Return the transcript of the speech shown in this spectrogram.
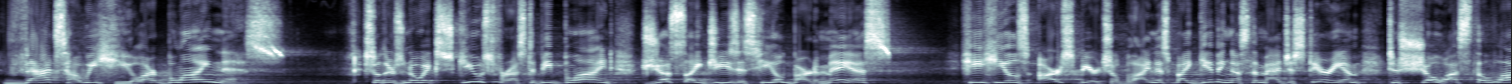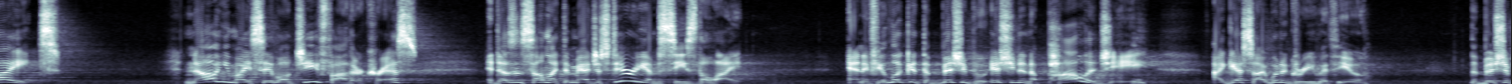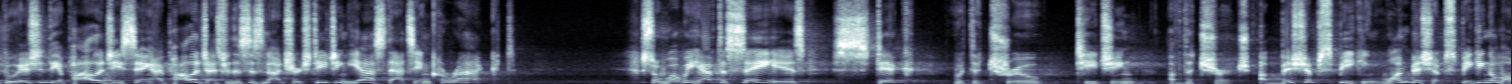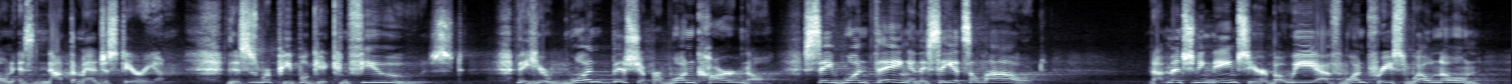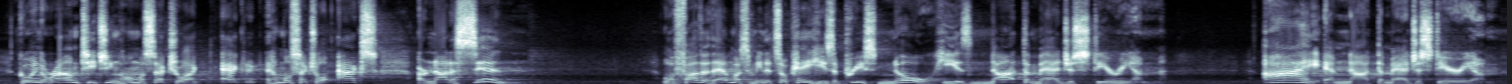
That's how we heal our blindness. So there's no excuse for us to be blind. Just like Jesus healed Bartimaeus, he heals our spiritual blindness by giving us the magisterium to show us the light. Now you might say, well, gee, Father Chris, it doesn't sound like the magisterium sees the light. And if you look at the bishop who issued an apology, I guess I would agree with you the bishop who issued the apology saying, I apologize for this, is not church teaching, yes, that's incorrect. So, what we have to say is stick with the true teaching of the church. A bishop speaking, one bishop speaking alone, is not the magisterium. This is where people get confused. They hear one bishop or one cardinal say one thing and they say it's allowed. Not mentioning names here, but we have one priest well known going around teaching homosexual, act, homosexual acts are not a sin. Well, Father, that must mean it's okay. He's a priest. No, he is not the magisterium. I am not the magisterium.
